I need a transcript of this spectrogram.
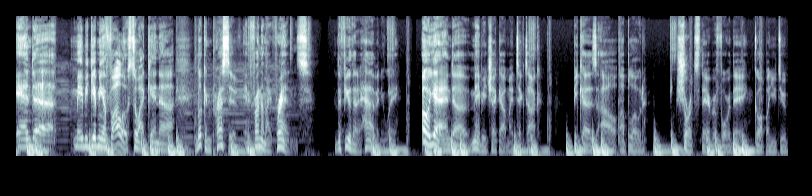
and uh, maybe give me a follow so I can uh, look impressive in front of my friends. The few that I have, anyway. Oh, yeah, and uh, maybe check out my TikTok because I'll upload shorts there before they go up on YouTube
